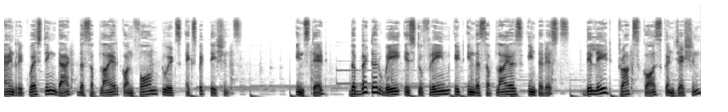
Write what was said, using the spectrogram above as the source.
and requesting that the supplier conform to its expectations. Instead, the better way is to frame it in the supplier's interests. Delayed trucks cause congestion,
